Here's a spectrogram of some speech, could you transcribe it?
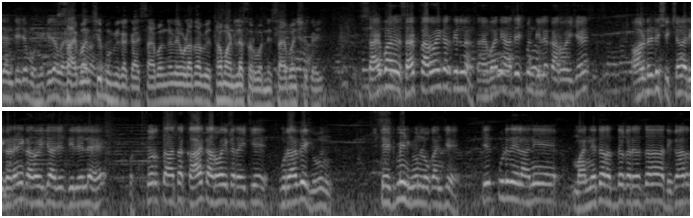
जनतेच्या भूमिकेच्या साहेबांची भूमिका काय? साहेबांकडे एवढा आता व्यथा मांडल्या सर्वांनी साहेबांशी काही? साहेब साहेब कारवाई करतील ना? साहेबांनी आदेश पण दिले कारवाईचे. ऑलरेडी शिक्षण अधिकाऱ्यांनी कारवाईचे आदेश दिलेले आहे. फक्त तर आता काय कारवाई करायची आहे? पुरावे घेऊन स्टेटमेंट घेऊन लोकांचे. ते पुढे जाईल आणि मान्यता रद्द करायचा अधिकार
